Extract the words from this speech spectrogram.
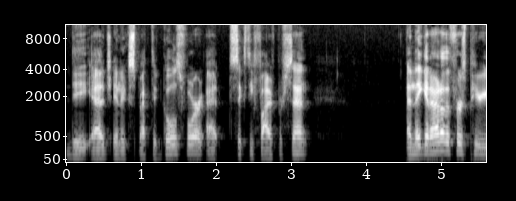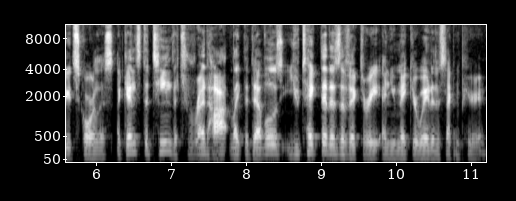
the edge in expected goals for it at 65%. And they get out of the first period scoreless. Against a team that's red hot like the Devils, you take that as a victory and you make your way to the second period.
